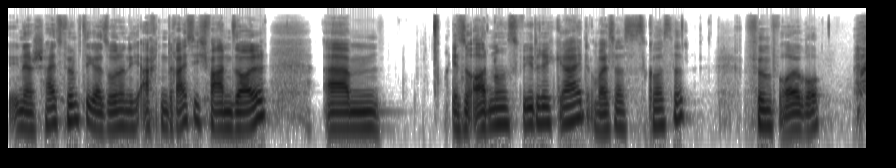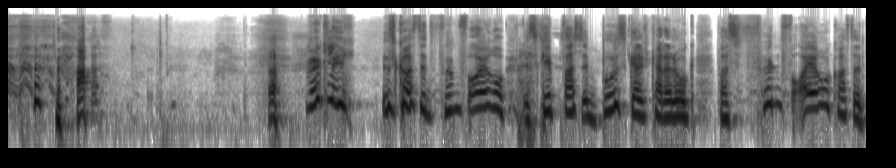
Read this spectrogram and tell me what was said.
in der scheiß 50er-Zone nicht 38 fahren soll, ähm, ist eine Ordnungswidrigkeit. Und weißt du, was es kostet? 5 Euro. Wirklich? Es kostet 5 Euro. Es gibt was im Bußgeldkatalog, was 5 Euro kostet.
